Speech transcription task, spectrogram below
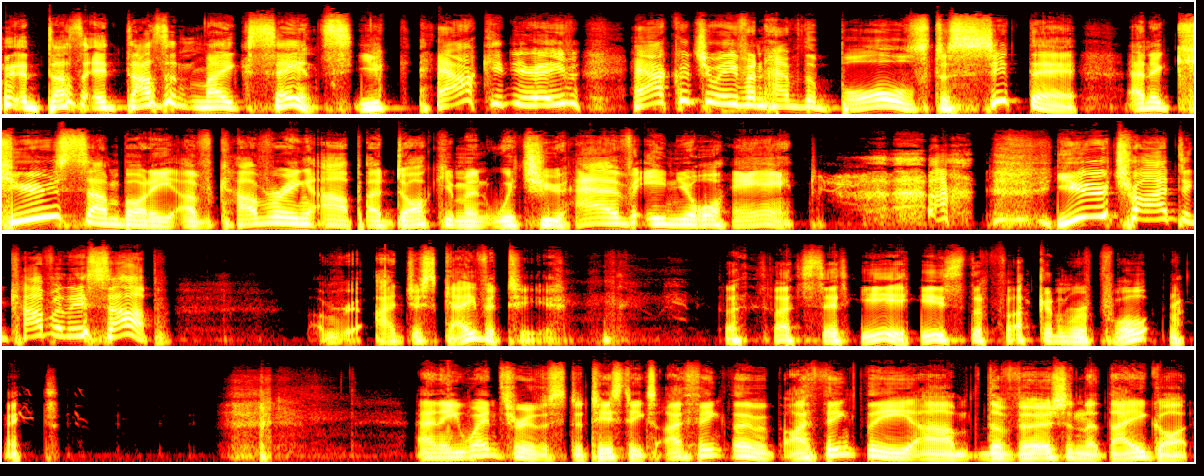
it does it doesn't make sense. You how can you even how could you even have the balls to sit there and accuse somebody of covering up a document which you have in your hand? you tried to cover this up. I just gave it to you. I said, "Here, here's the fucking report, mate." And he went through the statistics. I think the I think the um, the version that they got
